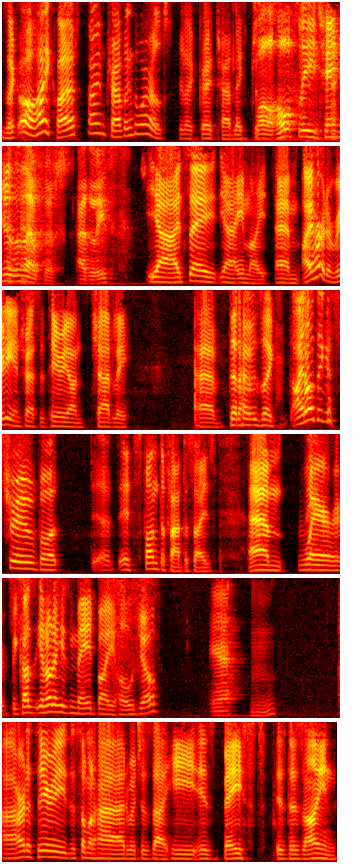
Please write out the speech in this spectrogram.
He's like, "Oh, hi, Cloud. I'm traveling the world." You're like, "Great, Chadley." Just Well, hopefully he changes his outfit at least. Yeah, I'd say yeah, he might. Um, I heard a really interesting theory on Chadley. Uh, that I was like, I don't think it's true, but uh, it's fun to fantasize. Um, where because you know that he's made by Hojo. Yeah. hmm I heard a theory that someone had, which is that he is based, his design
